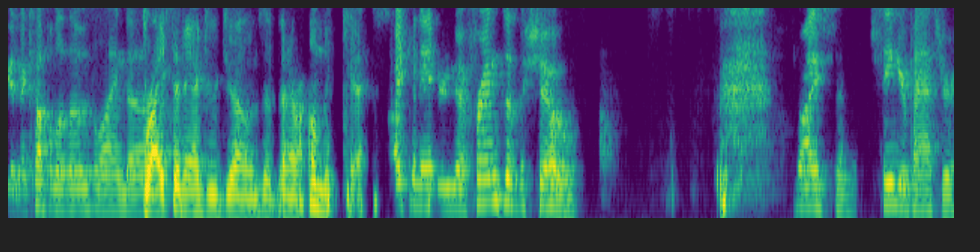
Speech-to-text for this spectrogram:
getting a couple of those lined up. Bryce and Andrew Jones have been our only guests. Bryce and Andrew, uh, friends of the show. Bryce and senior pastor,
